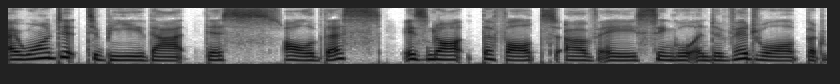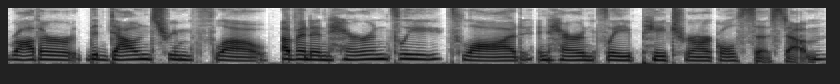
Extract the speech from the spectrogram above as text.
I want it to be that this, all of this, is not the fault of a single individual, but rather the downstream flow of an inherently flawed, inherently patriarchal system.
